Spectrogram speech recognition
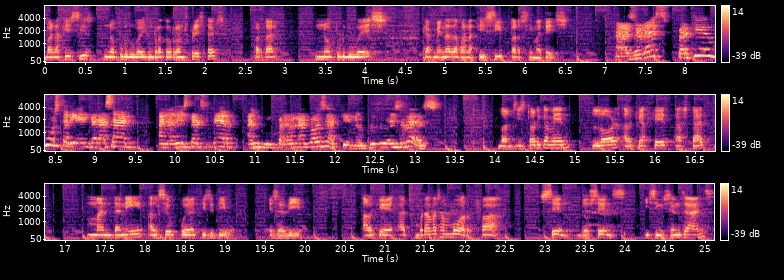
beneficis, no produeix un retorn als préstecs, per tant, no produeix cap mena de benefici per si mateix. Aleshores, per què algú estaria interessat, analista expert, en comprar una cosa que no produeix res? Doncs històricament l'or el que ha fet ha estat mantenir el seu poder adquisitiu. És a dir, el que et compraves amb or fa 100, 200 i 500 anys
